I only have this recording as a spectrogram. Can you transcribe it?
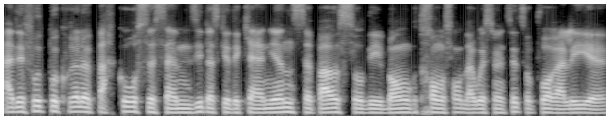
À défaut de ne pas courir le parcours ce samedi parce que The Canyon se passe sur des bons tronçons de la Western City, tu vas pouvoir aller euh,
